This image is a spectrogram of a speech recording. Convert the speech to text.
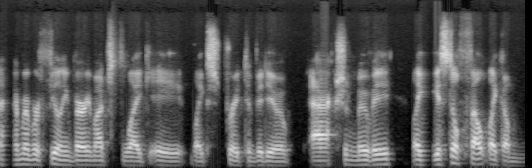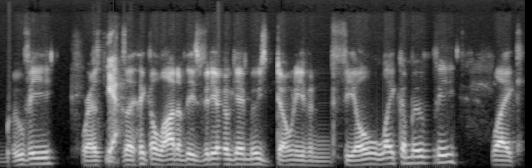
i remember feeling very much like a like straight to video action movie like it still felt like a movie whereas Yeah. i think a lot of these video game movies don't even feel like a movie like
